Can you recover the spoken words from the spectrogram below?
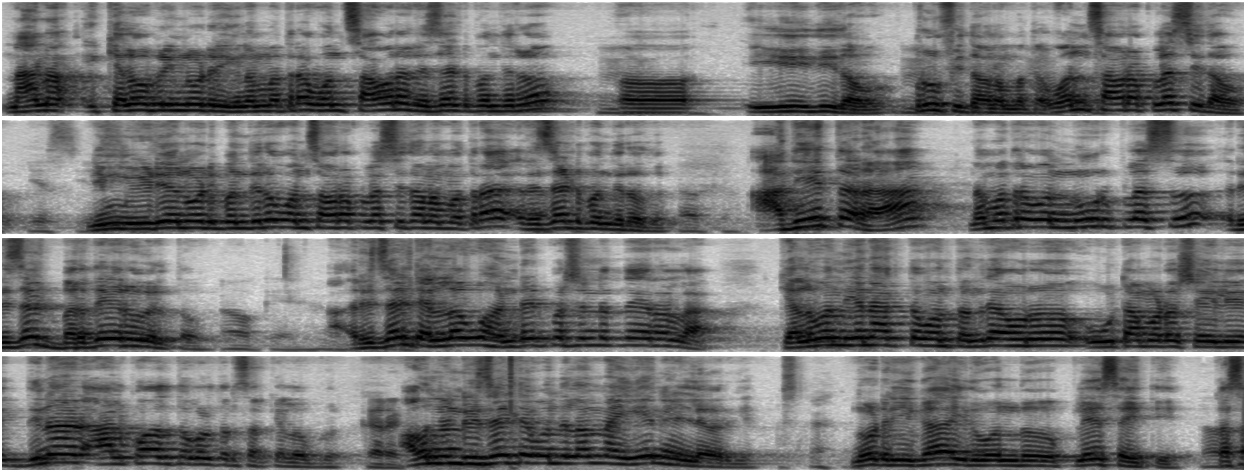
ನಾನು ಕೆಲವೊಬ್ರಿಗೆ ನೋಡ್ರಿ ಈಗ ನಮ್ಮ ಹತ್ರ ಒಂದ್ ಸಾವಿರ ರಿಸಲ್ಟ್ ಬಂದಿರೋ ಆ, ಇದಿದಾವು ಪ್ರೂಫ್ ಇದಾವ್ ನಮ್ಮ ಹತ್ರ ಒಂದ್ ಸಾವಿರ ಪ್ಲಸ್ ಇದಾವು. ನಿಮ್ ವಿಡಿಯೋ ನೋಡಿ ಬಂದಿರೋ ಒಂದ್ ಸಾವಿರ ಪ್ಲಸ್ ಇದಾವ ನಮ್ಮ ಹತ್ರ ರಿಸಲ್ಟ್ ಬಂದಿರೋದು ಅದೇ ತರ ನಮ್ಮ ಹತ್ರ ಒಂದ್ ನೂರ್ ಪ್ಲಸ್ ರಿಸಲ್ಟ್ ಬರದೇ ಇರೋ ಇರ್ತಾವ. ರಿಸಲ್ಟ್ ಎಲ್ಲವೂ ಹಂಡ್ರೆಡ್ ಪರ್ಸೆಂಟ್ ಅಂತ ಇರಲ್ಲ. ಕೆಲವೊಂದ್ ಏನಾಗ್ತಾವ ಅಂತಂದ್ರೆ ಅವರು ಊಟ ಮಾಡೋ ಶೈಲಿ ದಿನ ಆಲ್ಕೋಹಾಲ್ ತಗೊಳ್ತಾರೆ ಸರ್ ಕೆಲವೊಬ್ರು. ಅವ್ರು ನನ್ನ ರಿಸಲ್ಟೇ ಬಂದಿಲ್ಲ ನಾ ಏನ್ ಹೇಳಿ ಅವ್ರಿಗೆ? ನೋಡ್ರಿ ಈಗ ಇದು ಒಂದು ಪ್ಲೇಸ್ ಐತಿ. ಕಸ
